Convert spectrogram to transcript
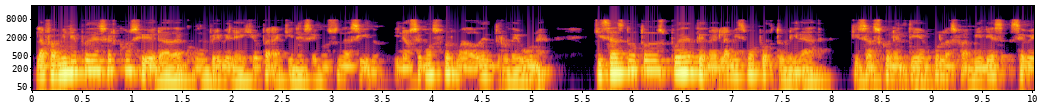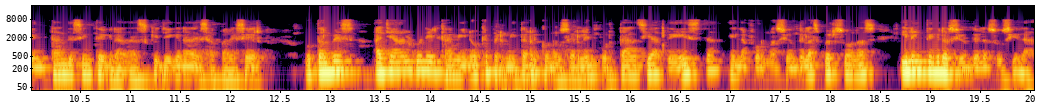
La familia puede ser considerada como un privilegio para quienes hemos nacido y nos hemos formado dentro de una. Quizás no todos pueden tener la misma oportunidad, quizás con el tiempo las familias se ven tan desintegradas que lleguen a desaparecer, o tal vez haya algo en el camino que permita reconocer la importancia de esta en la formación de las personas y la integración de la sociedad.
